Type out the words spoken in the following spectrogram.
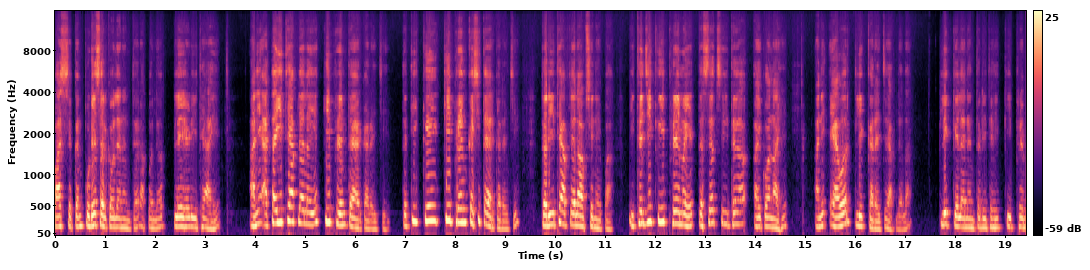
पाच सेकंद पुढे सरकवल्यानंतर आपलं प्ले हेड इथे आहे. आणि आता इथे आपल्याला एक की फ्रेम तयार करायची तर ती की की फ्रेम कशी तयार करायची? तर इथे आपल्याला ऑप्शन आहे पहा. इथे जी की फ्रेम आहे तसंच इथं आयकॉन आहे. आणि यावर क्लिक करायचे आपल्याला. क्लिक केल्यानंतर इथे ही की फ्रेम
